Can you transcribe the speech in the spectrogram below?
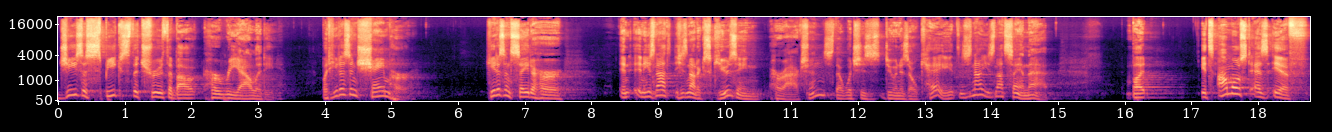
Jesus speaks the truth about her reality, but he doesn't shame her. He doesn't say to her, and, and, he's, not, he's not excusing her actions, that what she's doing is okay. He's not, he's not saying that. But it's almost as if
